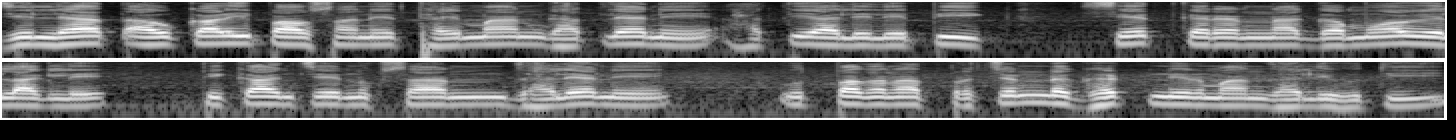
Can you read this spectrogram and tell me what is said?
जिल्ह्यात अवकाळी पावसाने थैमान घातल्याने हाती आलेले पीक शेतकऱ्यांना गमवावे लागले. पिकांचे नुकसान झाल्याने उत्पादनात प्रचंड घट निर्माण झाली होती.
